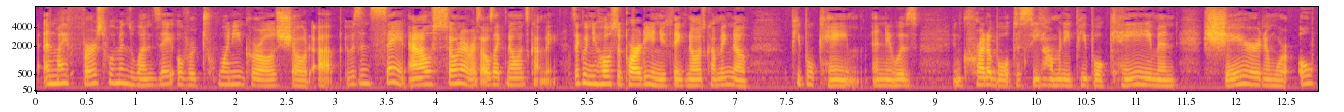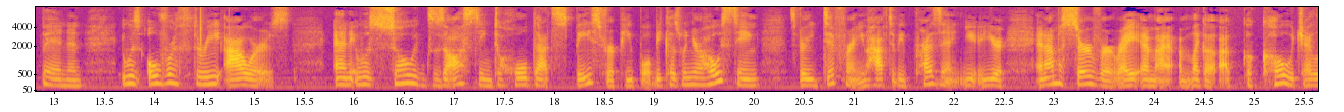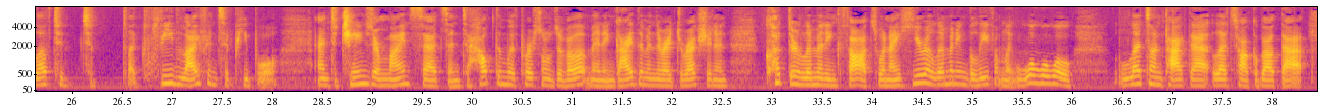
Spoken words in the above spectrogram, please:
And my first Women's Wednesday, over 20 girls showed up. It was insane. And I was so nervous. I was like, no one's coming. It's like when you host a party and you think no one's coming. No, people came. And it was incredible to see how many people came and shared and were open. And it was over three hours. And it was so exhausting to hold that space for people because when you're hosting, it's very different. You have to be present. You, are and I'm a server, right? And I, am like a, a coach. I love to, to like feed life into people and to change their mindsets and to help them with personal development and guide them in the right direction and cut their limiting thoughts. When I hear a limiting belief, I'm like, whoa, whoa, whoa, let's unpack that. Let's talk about that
